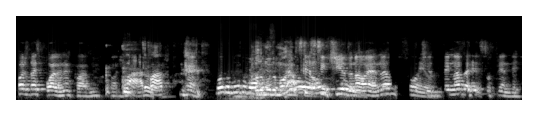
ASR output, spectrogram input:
pode dar spoiler, né? Claro, né? Pode. Claro. Claro. Todo mundo morre. Todo mundo morre Não no tem final. sentido, não, é. Não é um sonho. não tem nada a surpreender.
